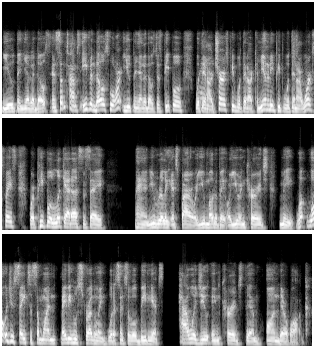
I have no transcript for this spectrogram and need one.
youth and young adults and sometimes even those who aren't youth and young adults just people within right. our church people within our community people within our workspace where people look at us and say man you really inspire or you motivate or you encourage me what what would you say to someone maybe who's struggling with a sense of obedience how would you encourage them on their walk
